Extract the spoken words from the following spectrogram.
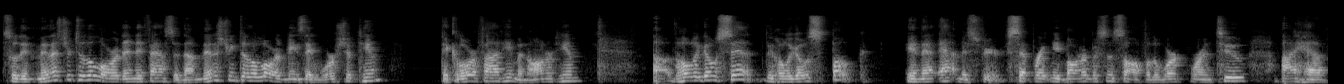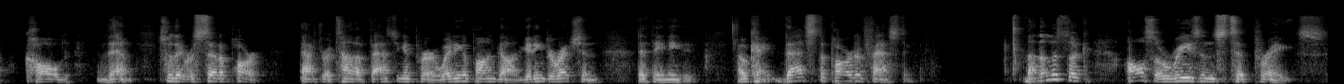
So they ministered to the Lord and they fasted. Now, ministering to the Lord means they worshiped Him, they glorified Him and honored Him. Uh, the Holy Ghost said, the Holy Ghost spoke in that atmosphere. Separate me, Barnabas and Saul, for the work whereunto I have called them. So they were set apart after a time of fasting and prayer, waiting upon God, getting direction that they needed. Okay, that's the part of fasting. Now, let's look also reasons to praise.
